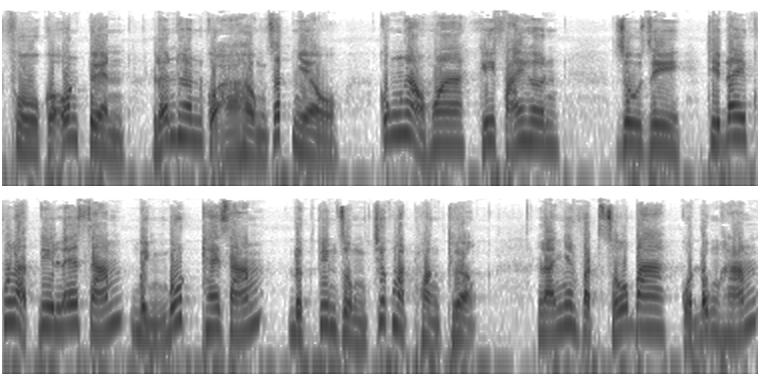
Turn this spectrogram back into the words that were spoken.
Phù của ôn tuyền lớn hơn của Hà Hồng rất nhiều, cũng ngảo hoa khí phái hơn. Dù gì thì đây cũng là ti lễ giám bình bút thái giám được tin dùng trước mặt hoàng thượng là nhân vật số 3 của Đông Hán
